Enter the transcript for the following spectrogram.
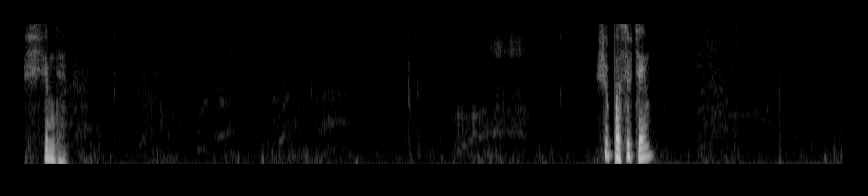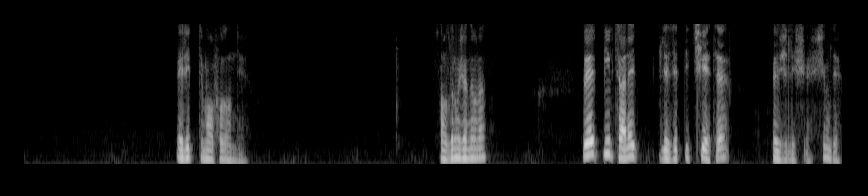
Şimdi. Şu pasif team Elit dimorfolon diyor. Saldırmayacaksın değil mi lan? Ve bir tane lezzetli çiğ ete evcilleşiyor. Şimdi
